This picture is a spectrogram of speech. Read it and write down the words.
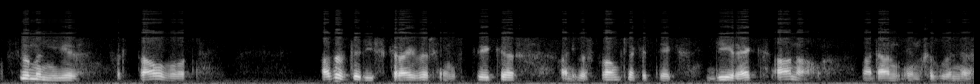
op so 'n manier vertaal word asof dit die skrywers en sprekers van die oorspronklike teks direk aanhaal, maar dan in gewone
